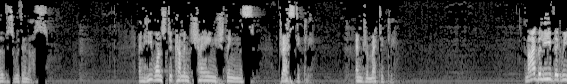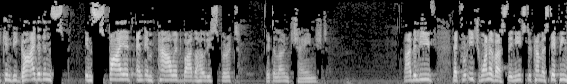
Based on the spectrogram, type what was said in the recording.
lives within us. And He wants to come and change things drastically and dramatically. And I believe that we can be guided and inspired and empowered by the Holy Spirit, let alone changed. I believe that for each one of us, there needs to come a stepping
